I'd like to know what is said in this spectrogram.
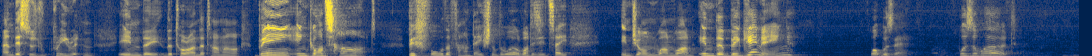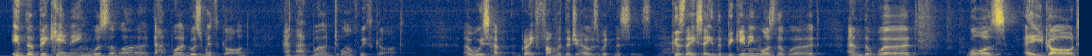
And this was pre written in the, the Torah and the Tanakh, being in God's heart before the foundation of the world. What does it say in John 1 1? In the beginning, what was there? Was the Word. In the beginning was the Word. That Word was with God, and that Word dwelt with God. I always have great fun with the Jehovah's Witnesses because they say, In the beginning was the Word, and the Word was a God.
